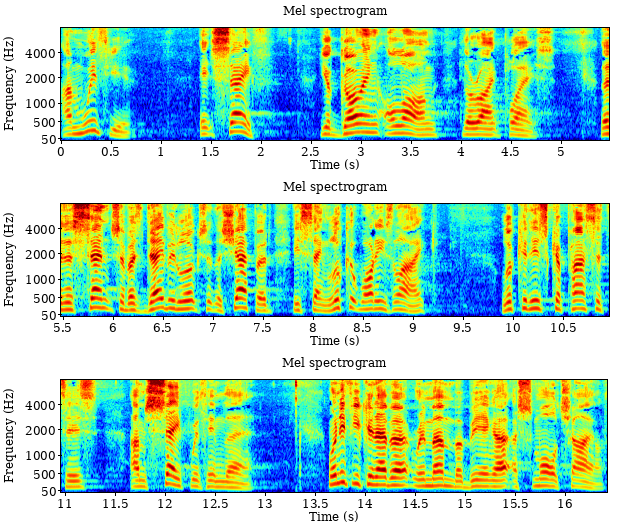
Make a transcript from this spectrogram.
I'm with you. It's safe. You're going along the right place. There's a sense of, as David looks at the shepherd, he's saying, Look at what he's like. Look at his capacities. I'm safe with him there. Wonder if you can ever remember being a, a small child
